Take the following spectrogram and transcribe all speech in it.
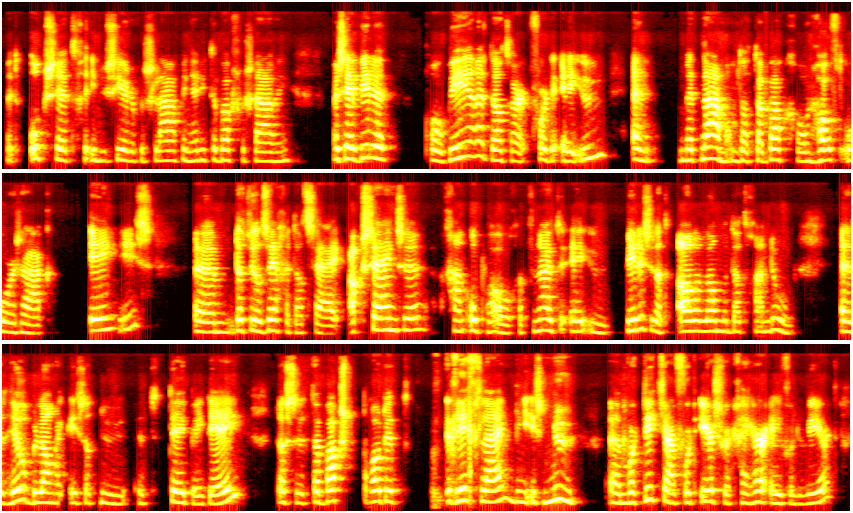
met opzet geïnduceerde verslaving, hè, die tabaksverslaving. Maar zij willen proberen dat er voor de EU, en met name omdat tabak gewoon hoofdoorzaak 1 is, Ehm, dat wil zeggen dat zij accijnzen gaan ophogen vanuit de EU. Willen ze dat alle landen dat gaan doen? En het heel belangrijk is dat nu het TPD, dat is de tabaksproductrichtlijn, die is nu, um, wordt dit jaar voor het eerst weer geherevalueerd.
